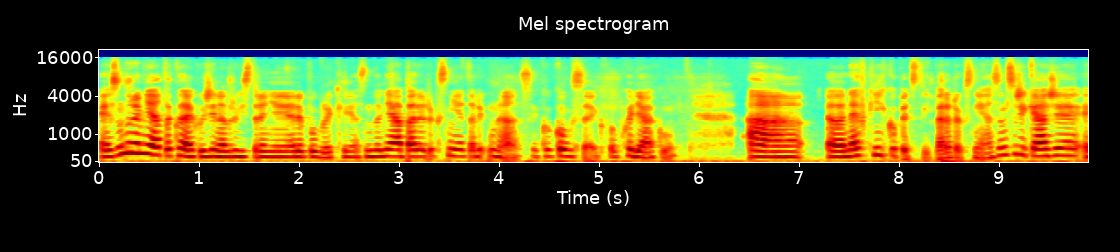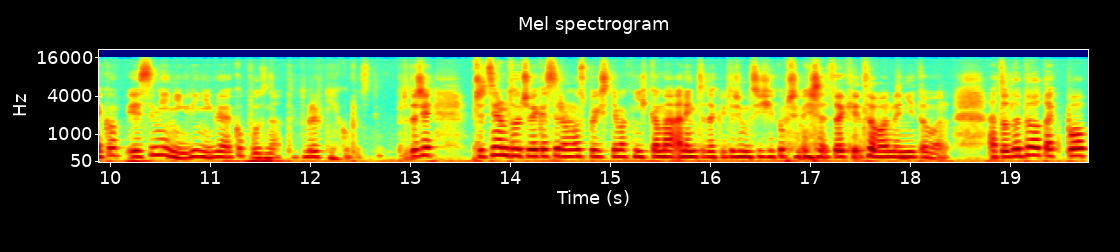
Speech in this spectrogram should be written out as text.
Já jsem to neměla takhle, jakože na druhé straně republiky. Já jsem to měla paradoxně tady u nás, jako kousek v obchodáku. A e, ne v knihkupectví, paradoxně. Já jsem si říkala, že jako, jestli mě někdy někdo jako pozná, tak to bude v knihkupectví. Protože přeci jenom toho člověka si rovnou spojíš s těma knížkama a není to takový, že musíš jako přemýšlet, tak je to on, není to on. A tohle bylo tak po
